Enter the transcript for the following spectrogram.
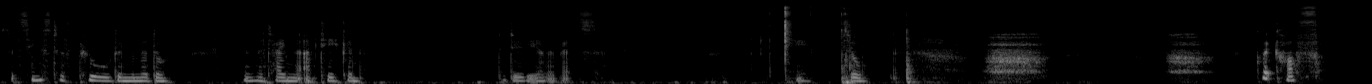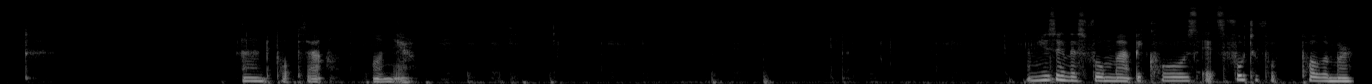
So it seems to have pooled in the middle in the time that I've taken to do the other bits. Okay, so quick huff and pop that on there. I'm using this foam mat because it's photopolymer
